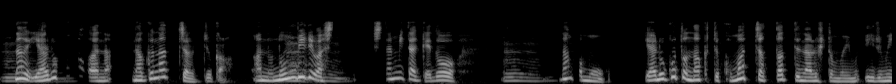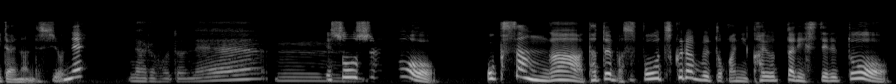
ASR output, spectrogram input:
なんかやることがななくなっちゃうっていうか、あののんびりはし,、うんしたみたけど、うんうんなんかもうやることなくて困っちゃったってなる人もいいるみたいなんですよね。なるほどね。うん。でそうすると奥さんが例えばスポーツクラブとかに通ったりしてると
